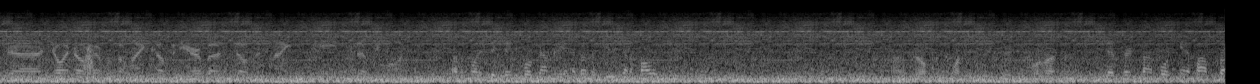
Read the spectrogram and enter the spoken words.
3514 pop.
